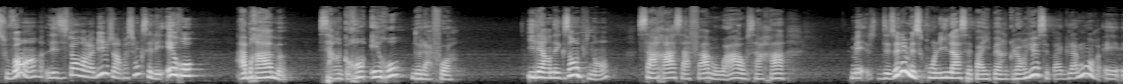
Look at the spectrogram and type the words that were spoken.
souvent hein, les histoires dans la Bible, j'ai l'impression que c'est les héros. Abraham, c'est un grand héros de la foi. Il est un exemple, non? Sarah, sa femme, waouh, Sarah. Mais désolé, mais ce qu'on lit là, c'est pas hyper glorieux, c'est pas glamour. Et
